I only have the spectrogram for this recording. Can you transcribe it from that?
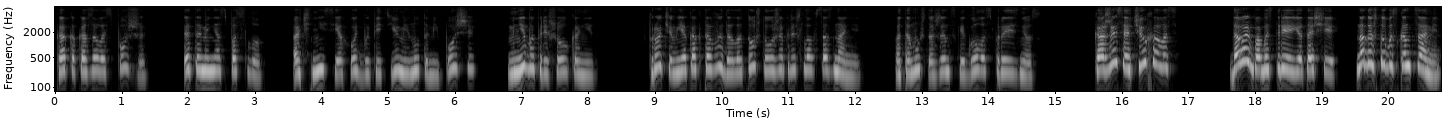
Как оказалось позже, это меня спасло. Очнись я хоть бы пятью минутами позже, мне бы пришел конец. Впрочем, я как-то выдала то, что уже пришла в сознание, потому что женский голос произнес. «Кажись, очухалась! Давай побыстрее ее тащи, надо, чтобы с концами!»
